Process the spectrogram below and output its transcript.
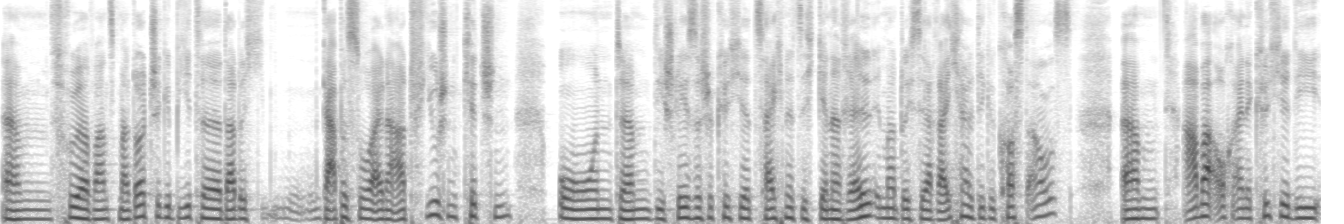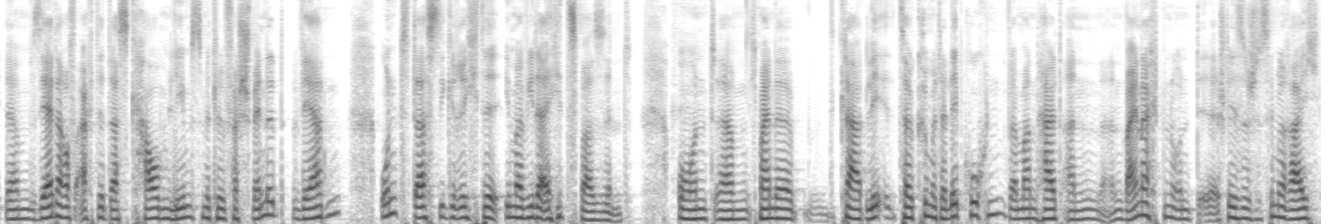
Ähm, früher waren es mal deutsche Gebiete, dadurch gab es so eine Art Fusion Kitchen und ähm, die schlesische Küche zeichnet sich generell immer durch sehr reichhaltige Kost aus, ähm, aber auch eine Küche, die ähm, sehr darauf achtet, dass kaum Lebensmittel verschwendet werden und dass die Gerichte immer wieder erhitzbar sind. Und ähm, ich meine, klar, le zerkrümelter Lebkuchen, wenn man halt an, an Weihnachten und äh, schlesisches Himmelreich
